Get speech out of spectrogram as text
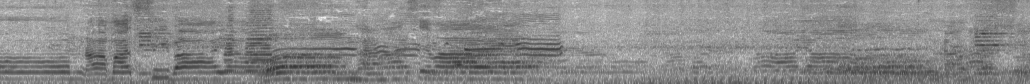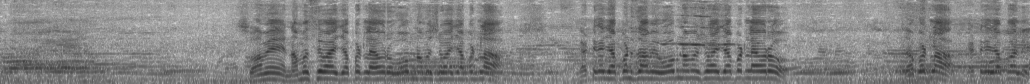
ఓం నమ శివాయ. ఓం నమ శివాయ. స్వామి నమశివాయ చెప్పట్లే ఎవరు? ఓం నమ శివాయ చెప్పట్లా? గట్టిగా చెప్పండి స్వామి. ఓం నమ శివాయ. చెప్పట్లే ఎవరు? చెప్పట్లా. గట్టిగా చెప్పాలి.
